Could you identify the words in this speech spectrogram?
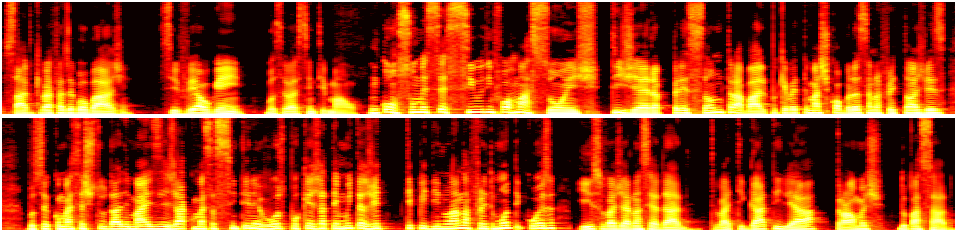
sabe que vai fazer bobagem. Se vê alguém você vai se sentir mal. Um consumo excessivo de informações te gera pressão no trabalho, porque vai ter mais cobrança na frente. Então, às vezes, você começa a estudar demais e já começa a se sentir nervoso, porque já tem muita gente te pedindo lá na frente um monte de coisa. E isso vai gerar ansiedade. Vai te gatilhar traumas do passado.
